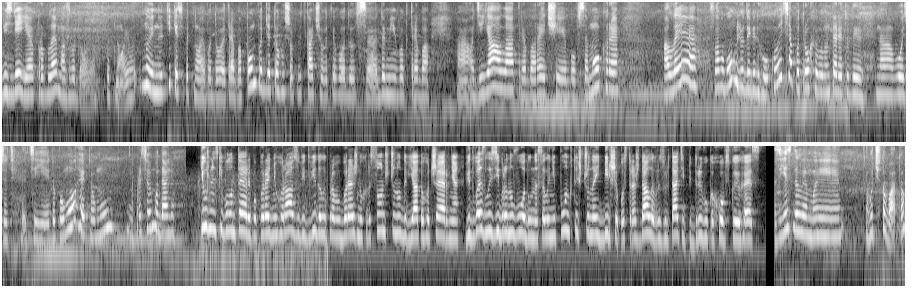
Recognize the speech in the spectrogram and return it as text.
Візде є проблема з водою питною. Ну і не тільки з питною водою. Треба помпи для того, щоб відкачувати воду з домівок. Треба одіяла, треба речі, бо все мокре. Але слава Богу, люди відгукуються. Потрохи волонтери туди навозять цієї допомоги, тому працюємо далі. Южненські волонтери попереднього разу відвідали правобережну Херсонщину 9 червня. Відвезли зібрану воду у населені пункти, що найбільше постраждали в результаті підриву Каховської ГЕС. З'їздили ми гучновато,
